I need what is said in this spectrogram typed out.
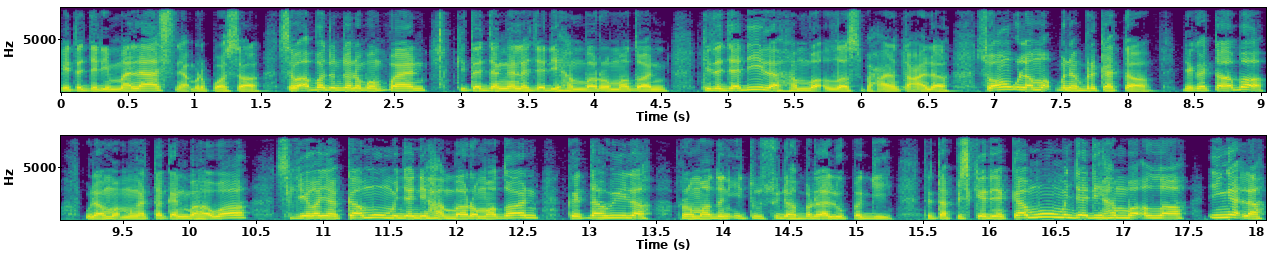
kita jadi malas nak berpuasa. Sebab apa tuan-tuan dan puan-puan? Kita janganlah jadi hamba Ramadan. Kita jadilah hamba Allah Taala. Seorang ulama pernah berkata, dia kata apa? Ulama mengatakan bahawa sekiranya kamu menjadi hamba Ramadan, ketahuilah Ramadan itu sudah berlalu pergi. Tetapi sekiranya kamu menjadi hamba Allah, ingatlah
